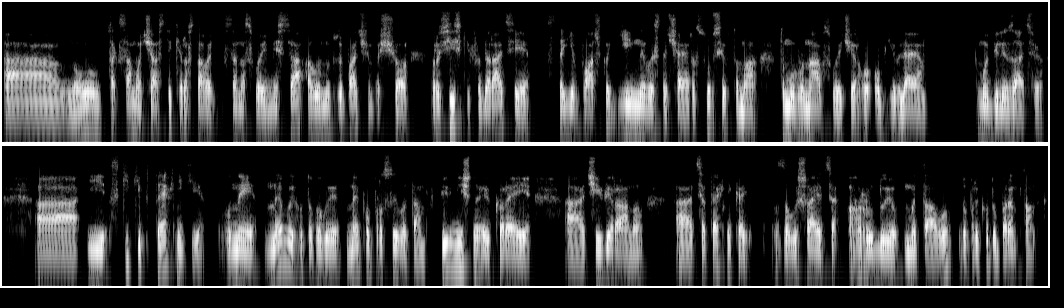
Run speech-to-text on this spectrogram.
А, ну так само час тільки розставить все на свої місця, але ми вже бачимо, що Російській Федерації стає важко, їй не вистачає ресурсів, тому, тому вона в свою чергу об'являє мобілізацію. А, і скільки б техніки вони не виготовили, не попросили там в північної Кореї а, чи в Ірану, а, ця техніка залишається грудою металу. До прикладу, беремо танк.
